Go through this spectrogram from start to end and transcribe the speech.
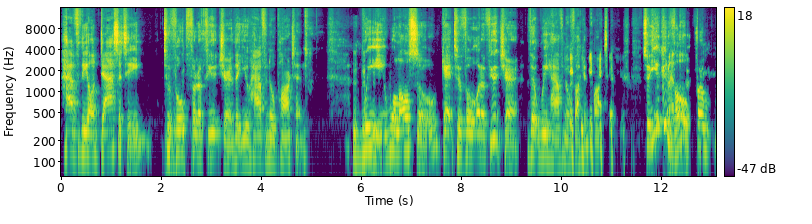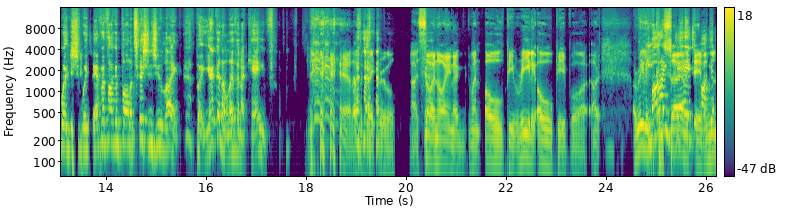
have the audacity to vote for a future that you have no part in, we will also get to vote on a future that we have no fucking part in. So you can vote for which whichever fucking politicians you like, but you're gonna live in a cave. Yeah, that's a great rule. Uh, it's so yeah. annoying like, when old people, really old people, are, are, are really my conservative. Dead fucking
